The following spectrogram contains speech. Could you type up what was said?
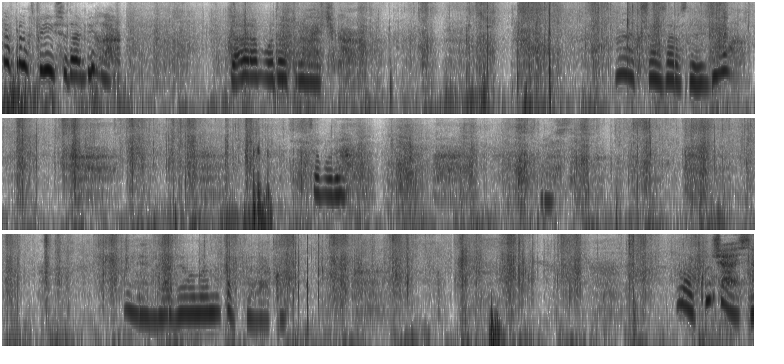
Я, в принципі, і сюди бігла. Зараз буде троєчка. Ну, якщо я зараз не візьму, це буде просто. Ні, ні, вона не так далеко. Ну, включайся.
